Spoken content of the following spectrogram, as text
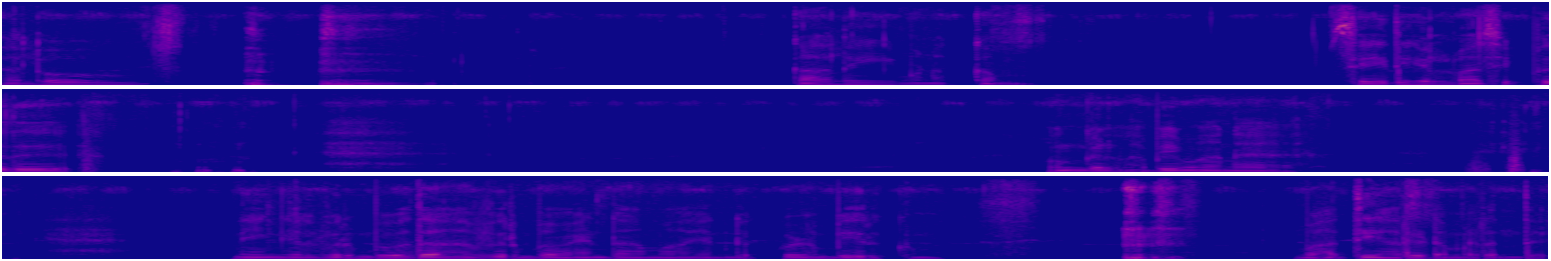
ஹலோ. காலை வணக்கம். செய்திகள் வாசிப்பது. உங்கள் அபிமான. நீங்கள் விரும்புவதா விரும்ப வேண்டாமா என்று குழம்பி இருக்கும் வாத்தியாரிடமிருந்து.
